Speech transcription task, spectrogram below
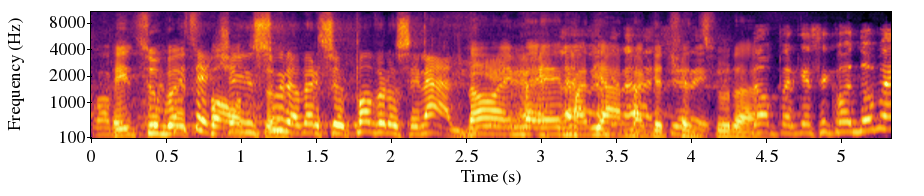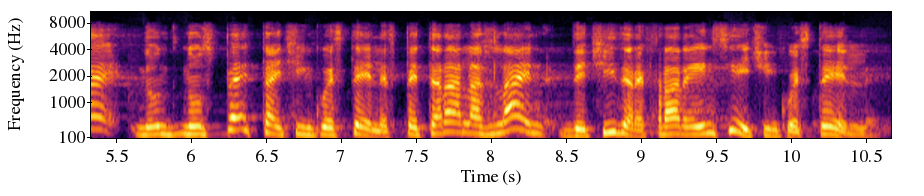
no è il super spot. è censura verso il povero Senaldi. No, è, è Marianna che censura. No, perché secondo me non, non spetta ai 5 Stelle, spetterà alla Slime decidere fra Renzi e i 5 Stelle.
